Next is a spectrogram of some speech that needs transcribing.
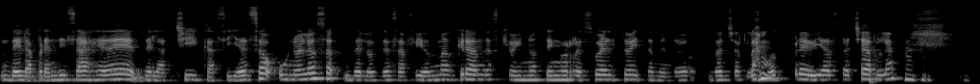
del aprendizaje de, las chicas y eso, uno de los, de los, desafíos más grandes que hoy no tengo resuelto y también lo, lo charlamos previa a esta charla,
